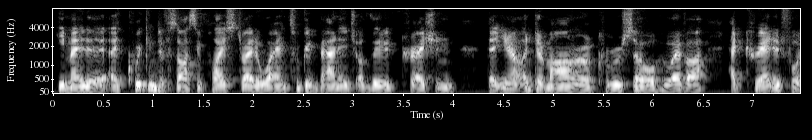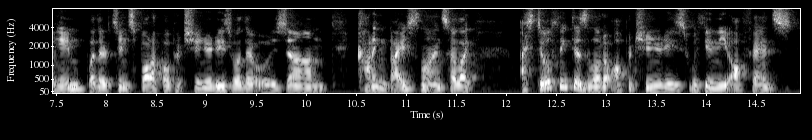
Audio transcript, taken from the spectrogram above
He made a, a, quick and decisive play straight away and took advantage of the creation that, you know, a DeMar or a Caruso or whoever had created for him, whether it's in spot up opportunities, whether it was um, cutting baseline. So, like, I still think there's a lot of opportunities within the offense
